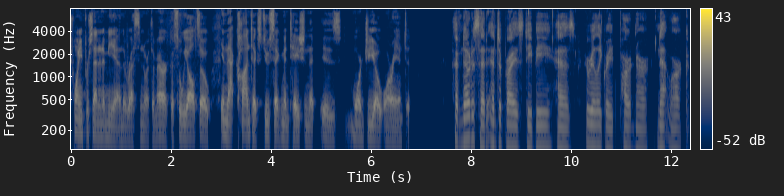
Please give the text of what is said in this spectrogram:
20% in EMEA, and the rest in North America. So we also, in that context, do segmentation that is more geo oriented. I've noticed that Enterprise DB has a really great partner network.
